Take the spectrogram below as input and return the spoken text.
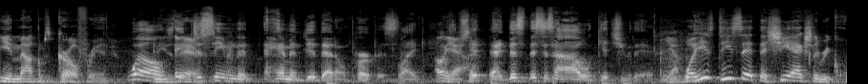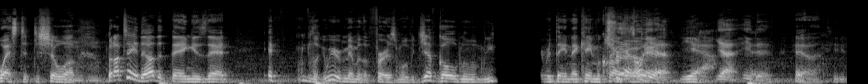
Ian Malcolm's girlfriend. Well, it there. just seemed that Hammond did that on purpose. Like, Oh, yeah. it- like, this this is how I will get you there. Yeah. Well, he's, he said that she actually requested to show up. Mm-hmm. But I'll tell you the other thing is that if look, we remember the first movie. Jeff Goldblum, he, everything that came across. Yeah, oh yeah, Yeah. yeah, he did. yeah, he-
